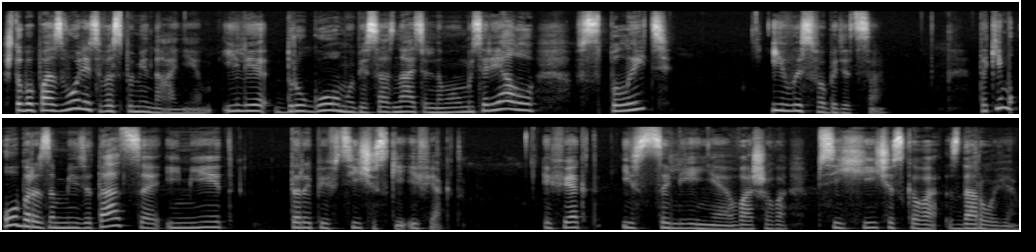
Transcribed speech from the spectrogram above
чтобы позволить воспоминаниям или другому бессознательному материалу всплыть и высвободиться. Таким образом, медитация имеет терапевтический эффект. Эффект исцеления вашего психического здоровья.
